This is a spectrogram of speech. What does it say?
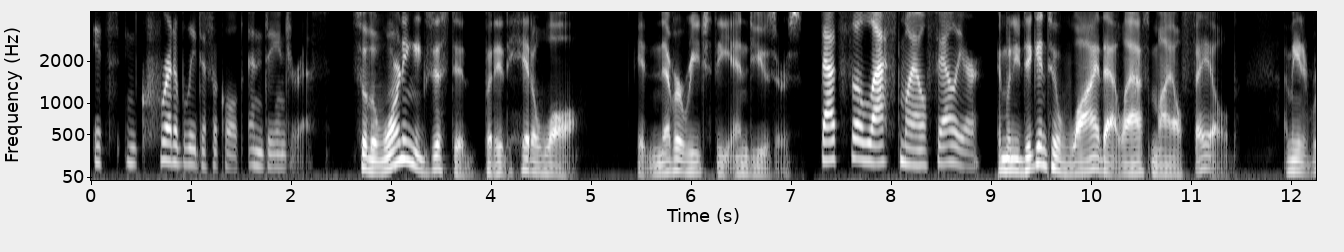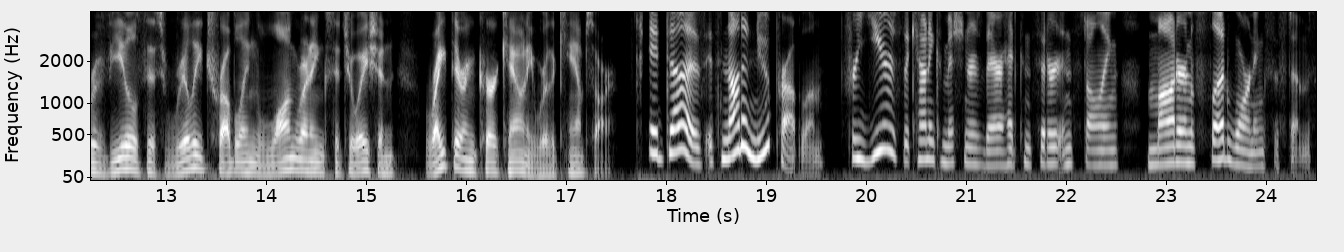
it's incredibly difficult and dangerous. So the warning existed, but it hit a wall. It never reached the end users. That's the last mile failure. And when you dig into why that last mile failed, I mean, it reveals this really troubling, long-running situation right there in Kerr County where the camps are. It does. It's not a new problem. For years, the county commissioners there had considered installing modern flood warning systems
